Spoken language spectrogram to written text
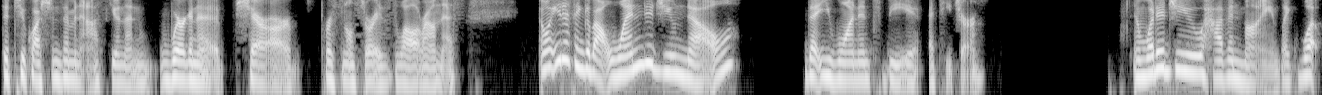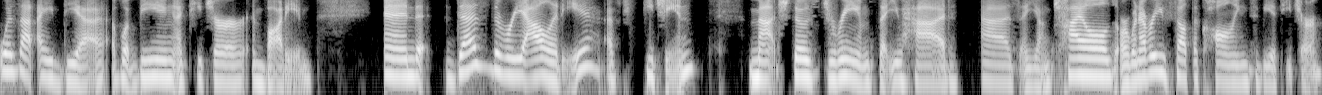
the two questions i'm going to ask you and then we're going to share our personal stories as well around this i want you to think about when did you know that you wanted to be a teacher? And what did you have in mind? Like, what was that idea of what being a teacher embodied? And does the reality of teaching match those dreams that you had as a young child or whenever you felt the calling to be a teacher?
